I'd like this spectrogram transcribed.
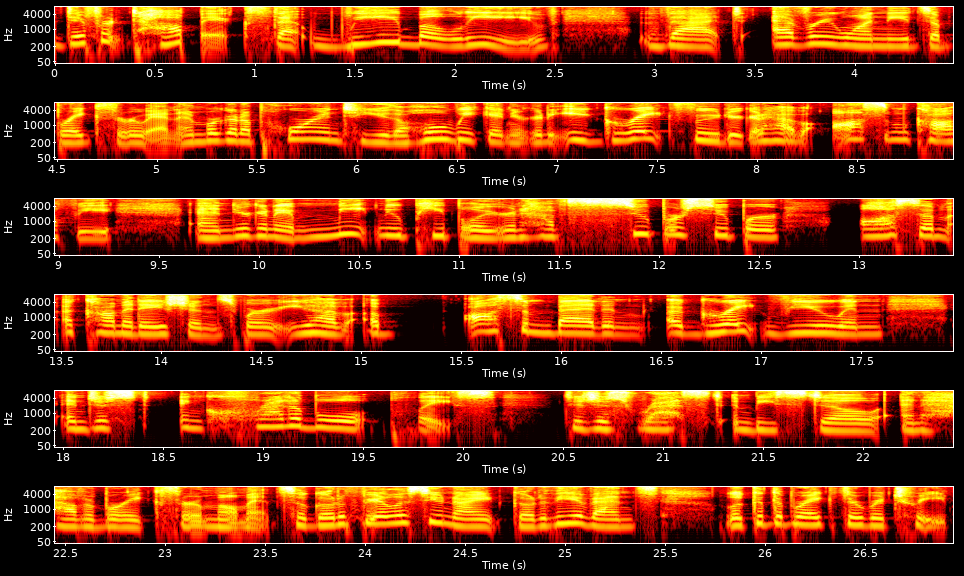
different topics that we believe that everyone needs a breakthrough in. And we're going to pour into you the whole weekend. You're going to eat great food, you're going to have awesome coffee, and you're going to meet new people. You're going to have super, super awesome accommodations where you have a awesome bed and a great view and and just incredible place to just rest and be still and have a breakthrough moment. So go to Fearless Unite, go to the events, look at the breakthrough retreat.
